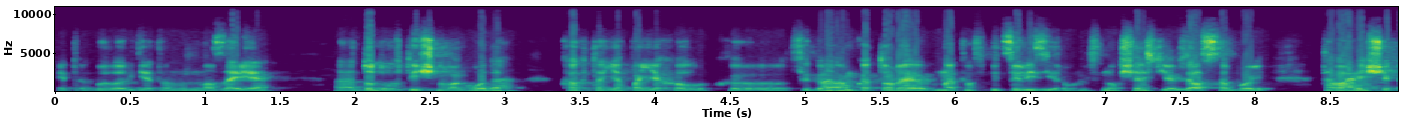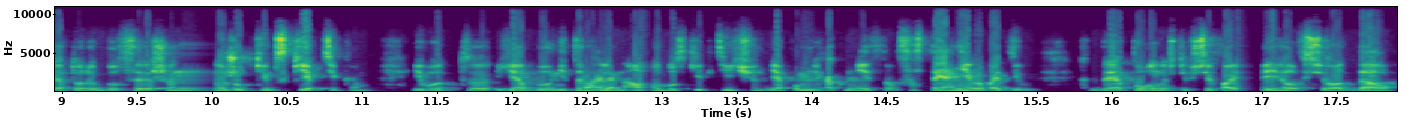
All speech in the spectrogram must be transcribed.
это было где-то на заре до 2000 года, как-то я поехал к цыганам, которые на этом специализировались. Ну, к счастью, я взял с собой товарища, который был совершенно жутким скептиком. И вот э, я был нейтрален, а он был скептичен. Я помню, как меня из этого состояния выводил, когда я полностью все поверил, все отдал.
